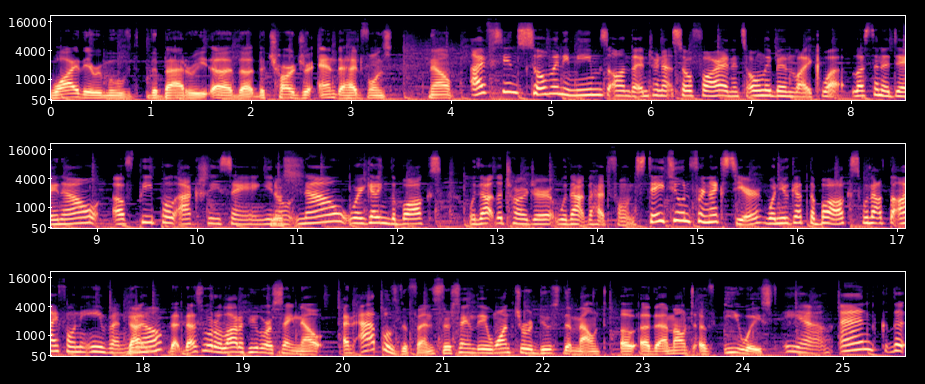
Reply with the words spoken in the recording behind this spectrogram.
why they removed the battery, uh, the the charger, and the headphones. Now, I've seen so many memes on the internet so far, and it's only been like what less than a day now of people actually saying, you Yes. know, now we're getting the box without the charger, without the headphones. Stay tuned for next year when you get the box without the iPhone, even. that, you know, that- that's what a lot of people are saying. Now, in Apple's defense, they're saying they want to reduce the amount of uh, the amount of e-waste. yeah, and the,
